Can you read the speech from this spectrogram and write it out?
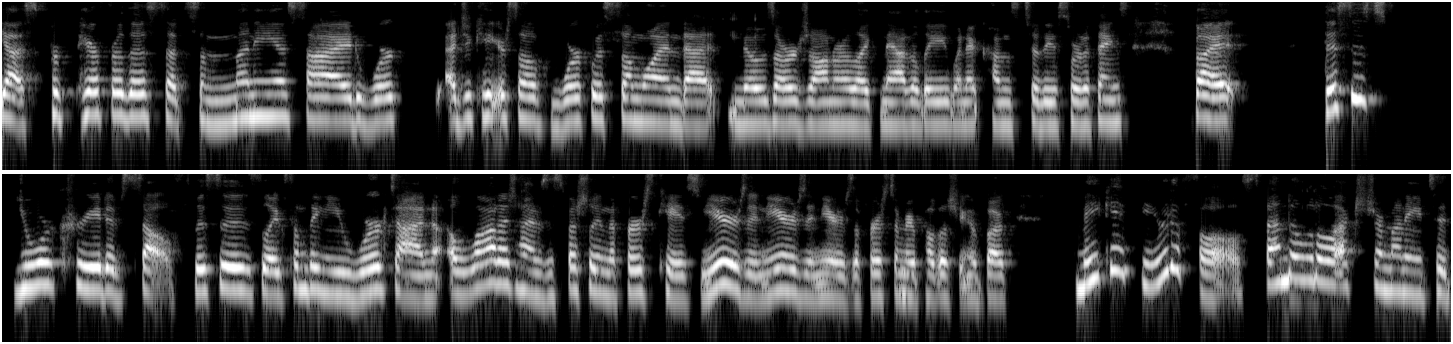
yes, prepare for this, set some money aside, work educate yourself, work with someone that knows our genre like Natalie when it comes to these sort of things. But this is your creative self. This is like something you worked on a lot of times, especially in the first case, years and years and years, the first time mm. you're publishing a book. Make it beautiful. Spend a mm. little extra money to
